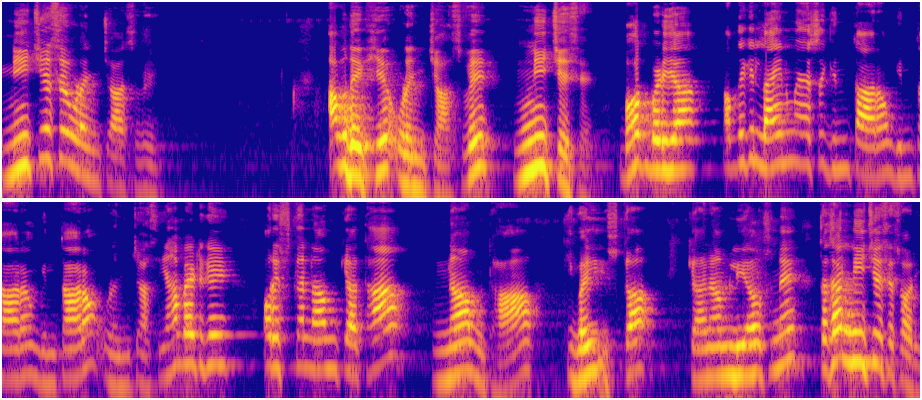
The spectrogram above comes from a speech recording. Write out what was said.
नीचे से उड़चासवे अब देखिए उड़चासवे नीचे से। बहुत बढ़िया। अब देखिए, लाइन में ऐसे गिनता आ रहा हूँ, गिनता आ रहा हूँ, गिनता आ रहा हूँ, उनचास यहाँ बैठ गए। और इसका नाम क्या था? नाम था कि भाई इसका क्या नाम लिया उसने? तथा नीचे से सॉरी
